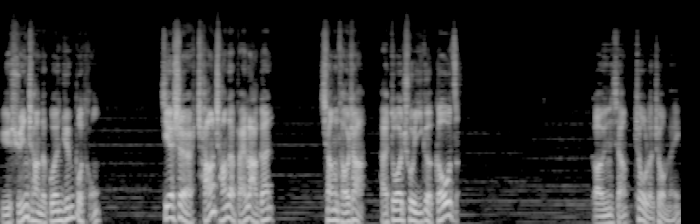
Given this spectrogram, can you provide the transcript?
与寻常的官军不同，皆是长长的白蜡杆，枪头上还多出一个钩子。高迎祥皱了皱眉，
